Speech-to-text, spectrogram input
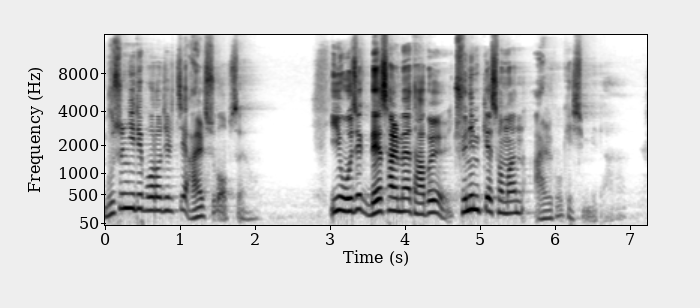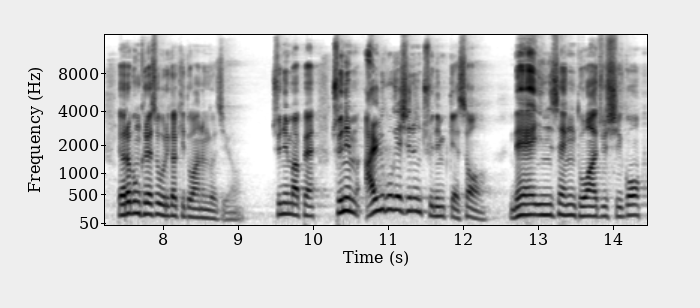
무슨 일이 벌어질지 알 수가 없어요. 이 오직 내 삶의 답을 주님께서만 알고 계십니다. 여러분 그래서 우리가 기도하는 거지요. 주님 앞에 주님 알고 계시는 주님께서 내 인생 도와주시고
